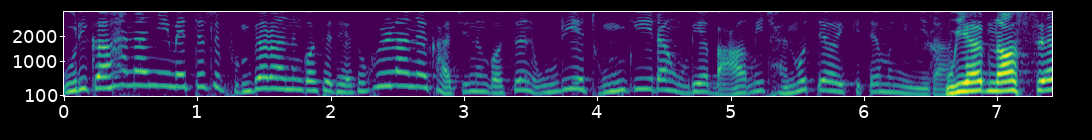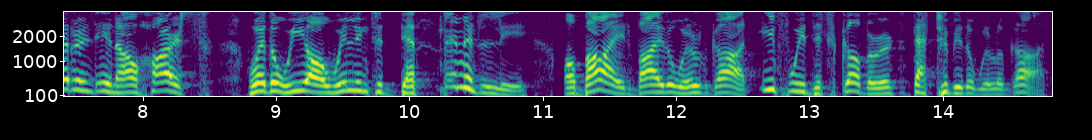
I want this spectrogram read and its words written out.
우리가 하나님의 뜻을 분별하는 것에 대해서 혼란을 가지는 것은 우리의 동기랑 우리의 마음이 잘못되어 있기 때문입니다. We have not settled in our hearts whether we are willing to definitely abide by the will of God if we discover that to be the will of God.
